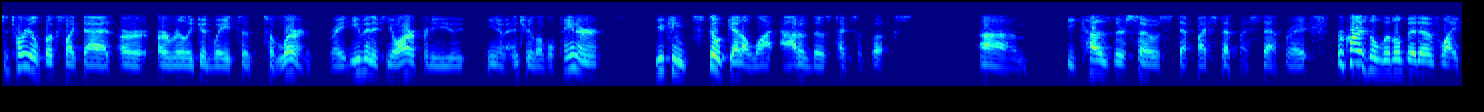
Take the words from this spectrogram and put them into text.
tutorial books like that are, are a really good way to, to learn, right? Even if you are a pretty, you know, entry level painter, you can still get a lot out of those types of books. Um, because they're so step by step by step, right? It requires a little bit of like,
